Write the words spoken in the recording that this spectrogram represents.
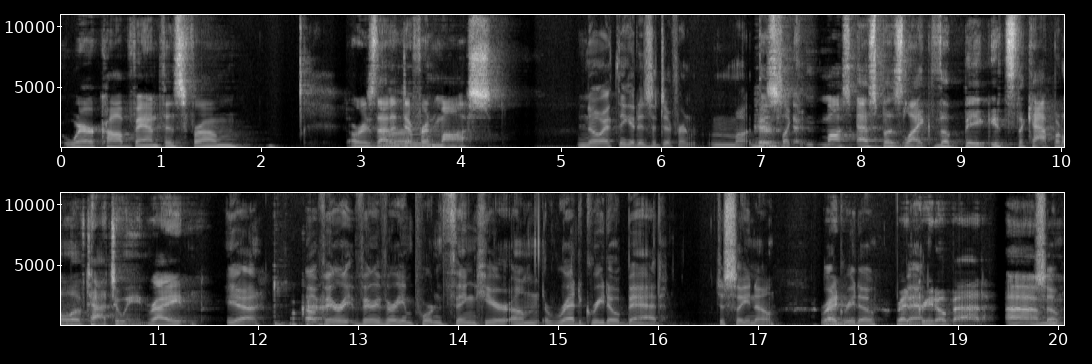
where Cobb Vanth is from? Or is that a different Moss? No, I think it is a different. Mo- there's like Mos Espa's like the big it's the capital of Tatooine, right? yeah, Okay. a very very very important thing here. Um, Red Greedo bad, just so you know. Red, Red- Greedo. Red bad. Greedo bad. Um So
